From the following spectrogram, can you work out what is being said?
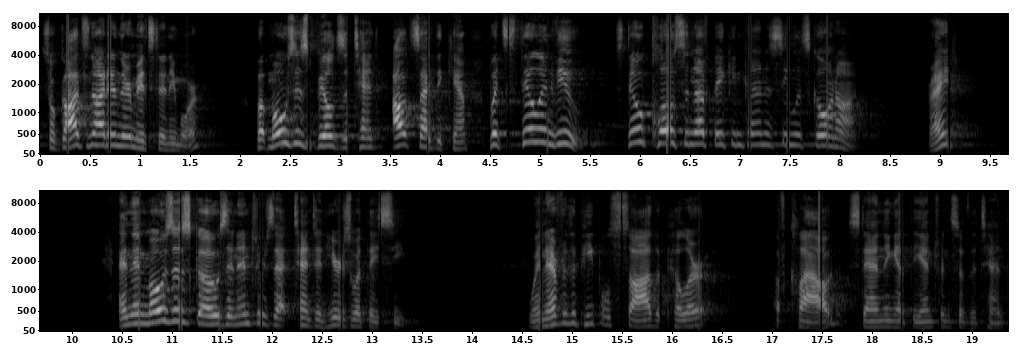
So, God's not in their midst anymore, but Moses builds a tent outside the camp, but still in view, still close enough they can kind of see what's going on, right? And then Moses goes and enters that tent, and here's what they see. Whenever the people saw the pillar of cloud standing at the entrance of the tent,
